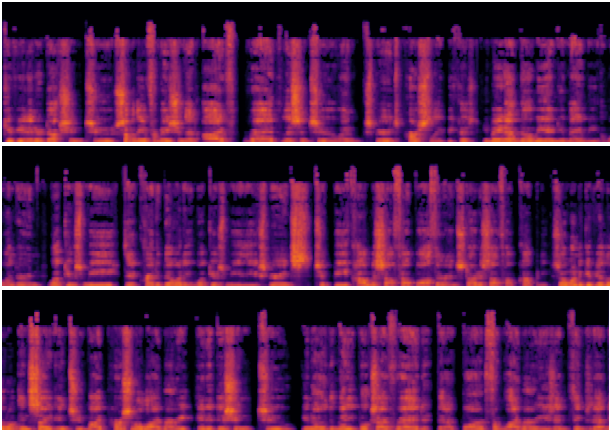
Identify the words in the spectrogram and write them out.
give you an introduction to some of the information that I've read, listened to, and experienced personally because you may not know me and you may be wondering what gives me the credibility, what gives me the experience to become a self help author and start a self help company. So I want to give you a little insight into my personal library in addition to, you know, the many books I've read that I've borrowed from libraries and things of that nature.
